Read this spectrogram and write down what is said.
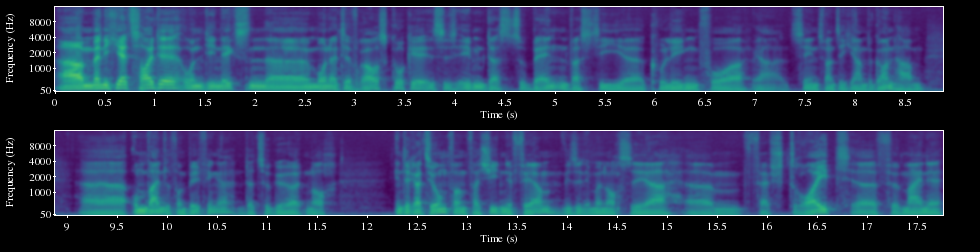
Ähm, wenn ich jetzt heute und die nächsten äh, Monate vorausgucke, ist es eben das zu beenden, was die äh, Kollegen vor ja, 10, 20 Jahren begonnen haben. Äh, Umwandel von Billfinger. Dazu gehört noch Integration von verschiedenen Firmen. Wir sind immer noch sehr ähm, verstreut äh, für meine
